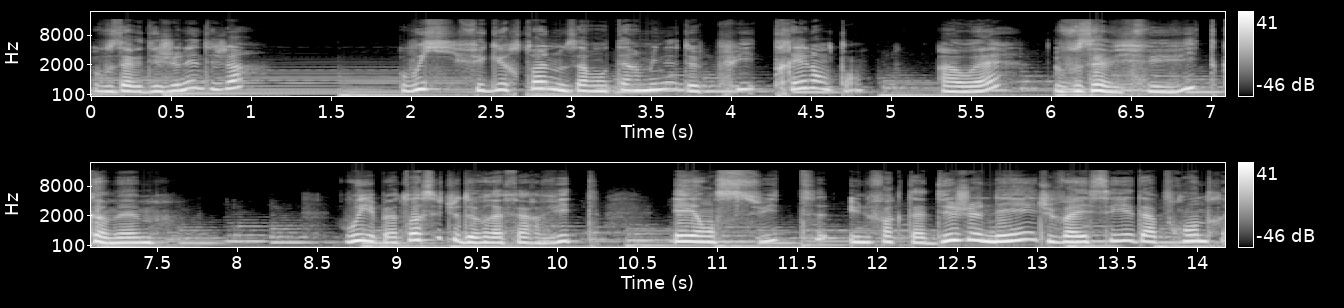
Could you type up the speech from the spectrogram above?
Vous avez déjeuné déjà? Oui, figure-toi, nous avons terminé depuis très longtemps. Ah ouais? Vous avez fait vite quand même. Oui, ben toi aussi tu devrais faire vite. Et ensuite, une fois que tu as déjeuné, tu vas essayer d'apprendre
